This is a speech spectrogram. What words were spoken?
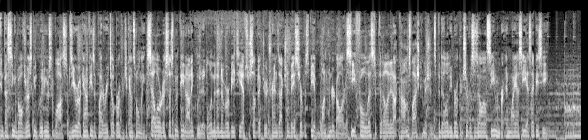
Investing involves risk, including risk of loss. Zero account fees apply to retail brokerage accounts only. Sell order assessment fee not included. A limited number of ETFs are subject to a transaction-based service fee of $100. See full list at fidelity.com slash commissions. Fidelity Brokerage Services, LLC, member NYSE SIPC.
